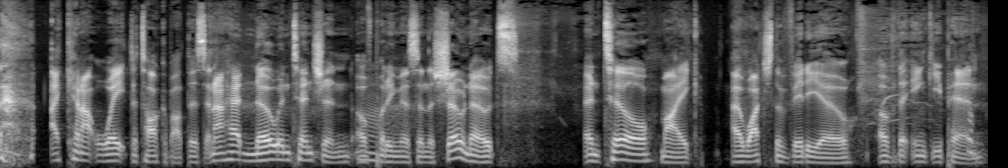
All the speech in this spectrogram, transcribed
I cannot wait to talk about this, and I had no intention of mm. putting this in the show notes until Mike I watched the video of the Inki pen.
